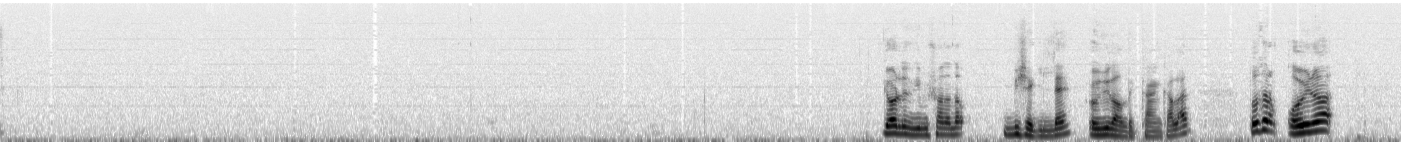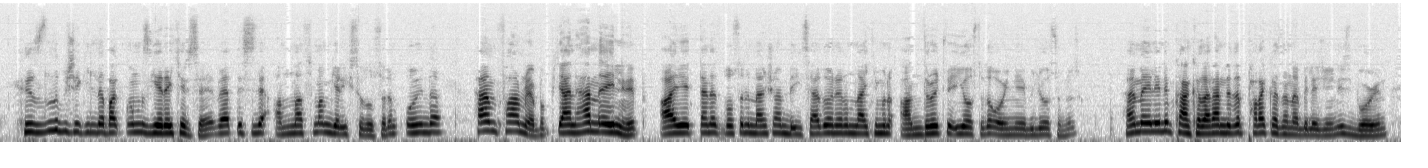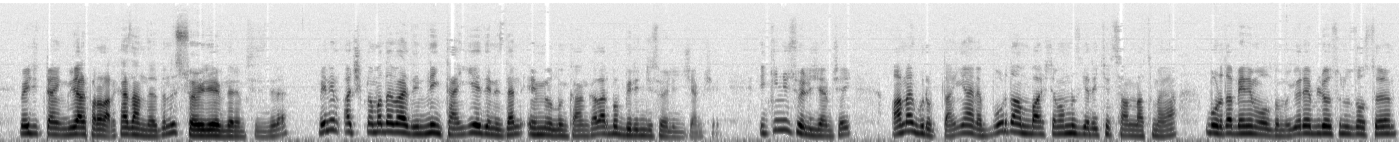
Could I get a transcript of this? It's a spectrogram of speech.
Gördüğünüz gibi şu anda da bir şekilde ödül aldık kankalar. Dostlarım oyuna hızlı bir şekilde bakmamız gerekirse veyahut da size anlatmam gerekirse dostlarım oyunda hem farm yapıp yani hem eğlenip ayrıyetten de dostlarım ben şu an bilgisayarda oynuyorum lakin bunu Android ve iOS'ta da oynayabiliyorsunuz. Hem eğlenip kankalar hem de de para kazanabileceğiniz bir oyun ve cidden güzel paralar kazandırdığını söyleyebilirim sizlere. Benim açıklamada verdiğim linkten yediğinizden emin olun kankalar bu birinci söyleyeceğim şey. İkinci söyleyeceğim şey ana gruptan yani buradan başlamamız gerekirse anlatmaya burada benim olduğumu görebiliyorsunuz dostlarım.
